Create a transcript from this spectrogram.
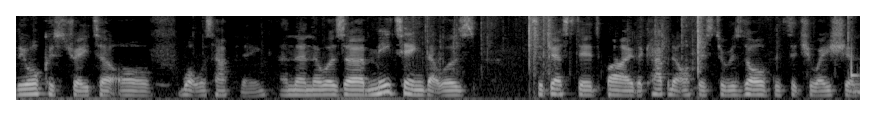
the orchestrator of what was happening. And then there was a meeting that was suggested by the cabinet office to resolve the situation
